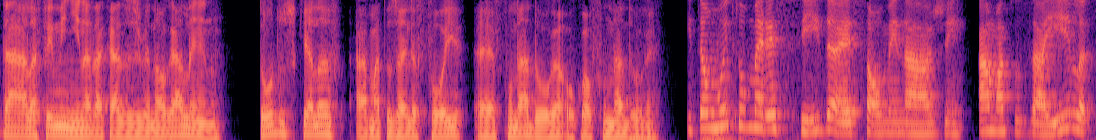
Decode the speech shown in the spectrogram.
da ala feminina da Casa Juvenal Galeno. Todos que ela, a Matusaila foi é, fundadora ou cofundadora. Então, muito merecida essa homenagem a Matusaila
